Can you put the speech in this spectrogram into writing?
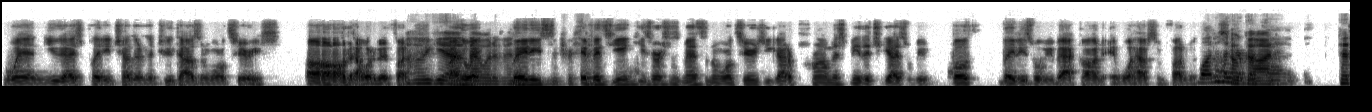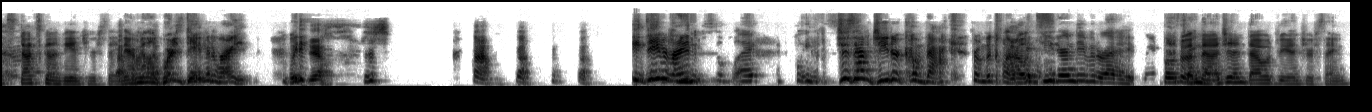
when you guys played each other in the 2000 World Series. Oh, that would have been fun. Oh yeah, By the that way, would have been ladies, interesting. if it's Yankees versus Mets in the World Series, you got to promise me that you guys will be both ladies will be back on and we'll have some fun with One this. hundred Oh, God. that's that's gonna be interesting. They'll be like, "Where's David Wright? We need Yeah. David Wright. to please. Just have Jeter come back from the clouds." Jeter and David Wright. Both. Imagine that would be interesting.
